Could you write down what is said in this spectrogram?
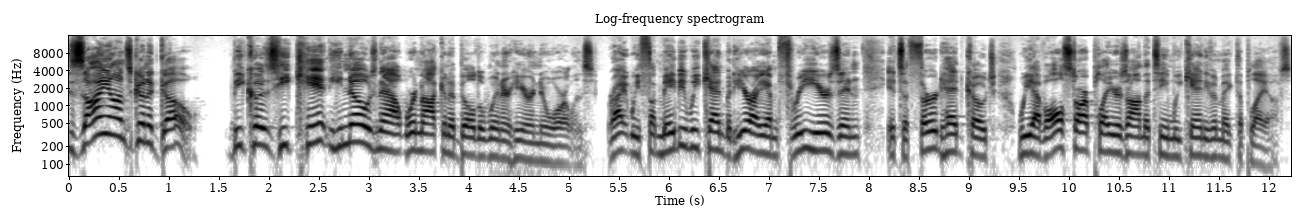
Zion's going to go because he can't. He knows now we're not going to build a winner here in New Orleans, right? We thought maybe we can, but here I am, three years in. It's a third head coach. We have all star players on the team. We can't even make the playoffs.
